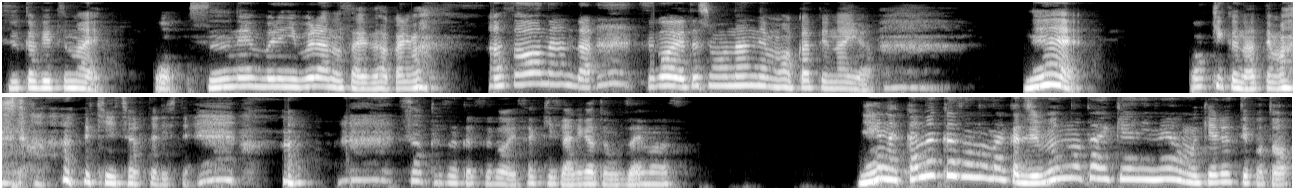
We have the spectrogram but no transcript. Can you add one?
数ヶ月前、お、数年ぶりにブラのサイズ測ります。あ、そうなんだ。すごい。私も何年も測ってないや。ねえ。大きくなってました。聞いちゃったりして。そっかそっか、すごい。さっきさんありがとうございます。ねえなかなかそのなんか自分の体型に目を向けるってこと、あ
